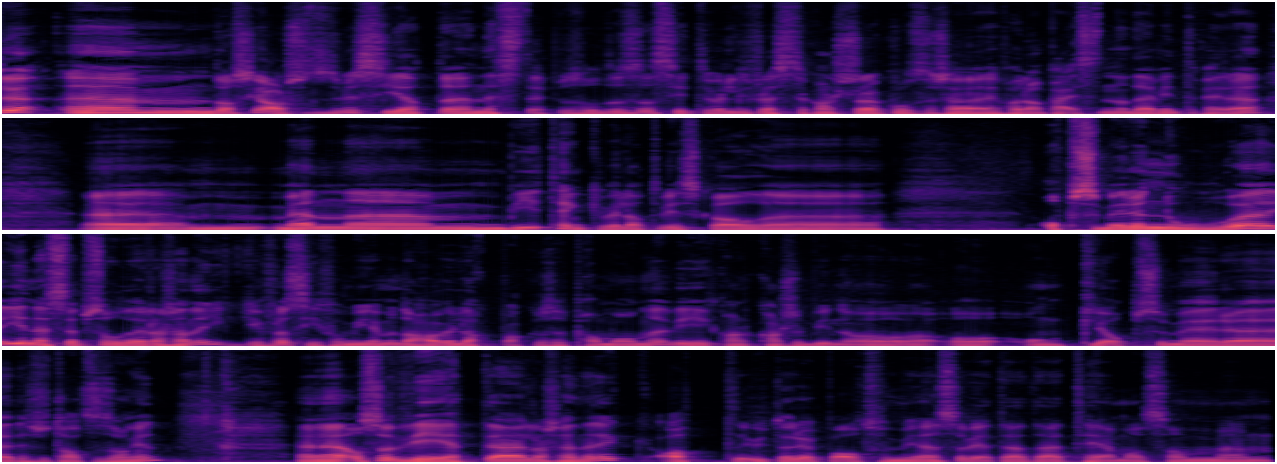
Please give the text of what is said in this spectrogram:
Du, um, da skal jeg avslutningsvis si at uh, neste episode så sitter vel de fleste kanskje og koser seg foran peisen, og det er vinterferie. Uh, men uh, vi tenker vel at vi skal eh, oppsummere noe i neste episode. Ikke for å si for mye, men da har vi lagt bak oss et par måneder. Vi kan kanskje begynne å, å ordentlig oppsummere resultatsesongen. Eh, og så vet jeg, Lars Henrik, at uten å røpe altfor mye, så vet jeg at det er et tema som eh,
